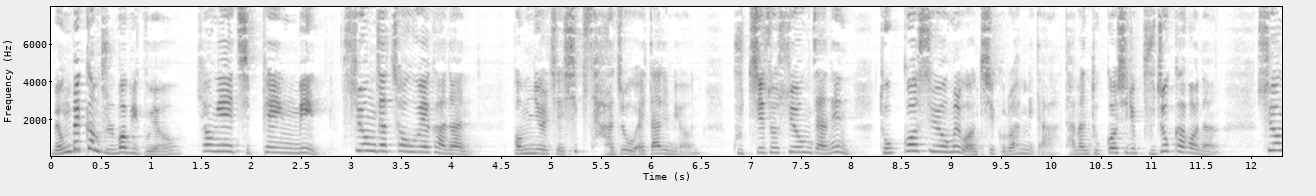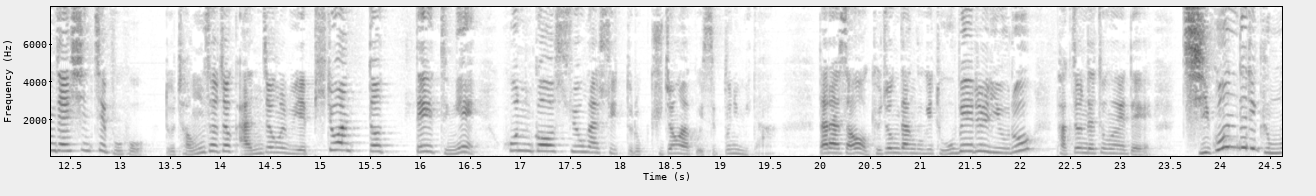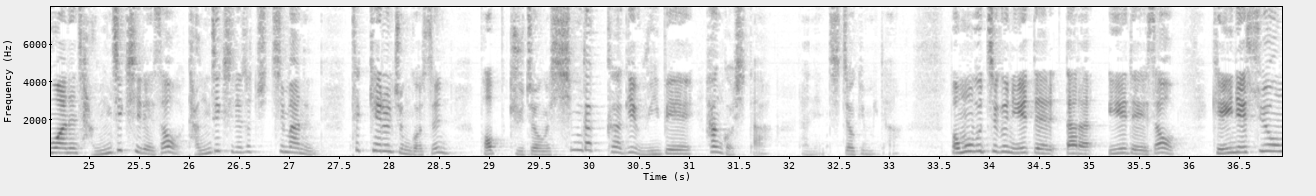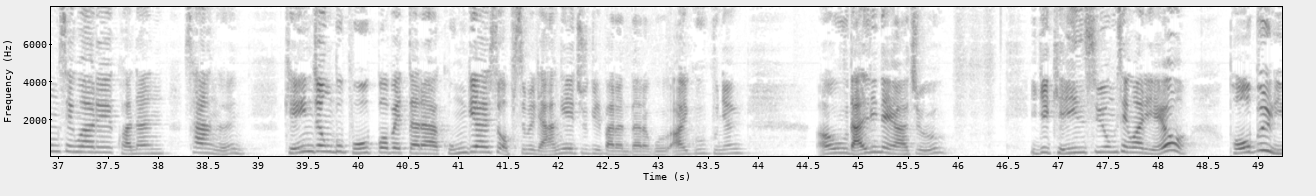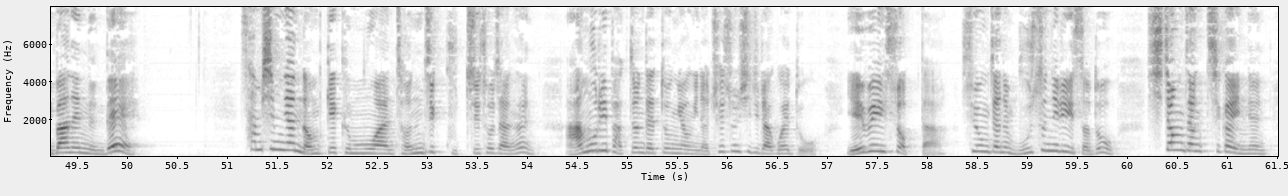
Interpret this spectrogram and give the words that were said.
명백한 불법이고요. 형의 집행 및 수용자 처우에 관한 법률 제14조에 따르면 구치소 수용자는 독거 수용을 원칙으로 합니다. 다만 독거실이 부족하거나 수용자의 신체 보호, 또 정서적 안정을 위해 필요한 때 등에 혼거 수용할 수 있도록 규정하고 있을 뿐입니다. 따라서 교정당국이 도배를 이유로 박 전 대통령에 대해 직원들이 근무하는 장직실에서 당직실에서 취침하는 특혜를 준 것은 법 규정을 심각하게 위배한 것이다. 라는 지적입니다. 법무부 측은 이에, 따라, 이에 대해서 개인의 수용 생활에 관한 사항은 개인정보 보호법에 따라 공개할 수 없음을 양해해 주길 바란다라고. 아이고, 그냥, 아우, 난리네, 아주. 이게 개인 수용 생활이에요? 법을 위반했는데 30년 넘게 근무한 전직 구치소장은 아무리 박 전 대통령이나 최순실이라고 해도 예외일 수 없다. 수용자는 무슨 일이 있어도 시정장치가 있는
